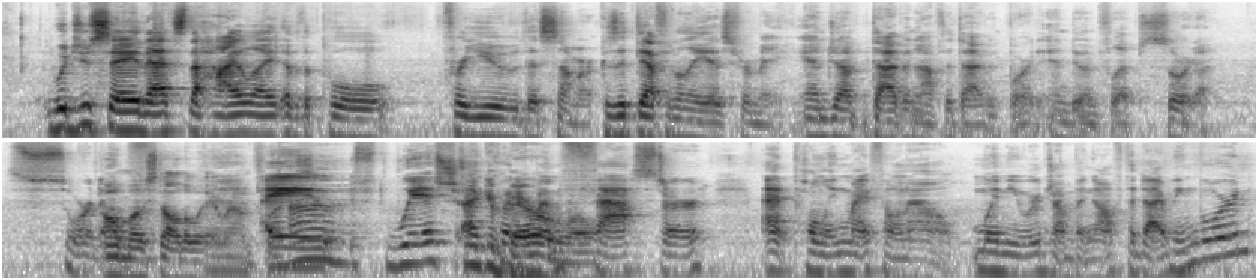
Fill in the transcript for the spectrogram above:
Would you say that's the highlight of the pool for you this summer? Because it definitely is for me. And jump diving off the diving board and doing flips, sorta, sort of. almost all the way around. Flips. I wish I like a could barrel have been roll. faster at pulling my phone out when you were jumping off the diving board.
